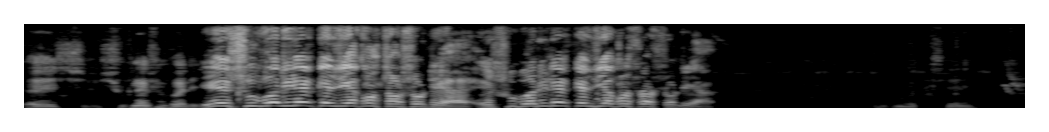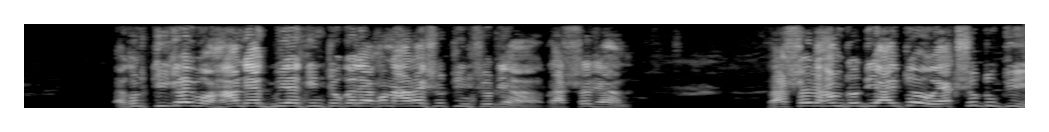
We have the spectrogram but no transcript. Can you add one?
এই শুকনো সুপারি? কেজি এখন ছশো টাকা এ সুপারির কেজি এখন ছশো টাকা। এখন কি খাইব? হান এক বিয়া কিনতে গেলে এখন আড়াইশো তিনশো টাকা। রাজশাহী হান রাজশাহীর হান যদি আইতো একশো টুকরি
